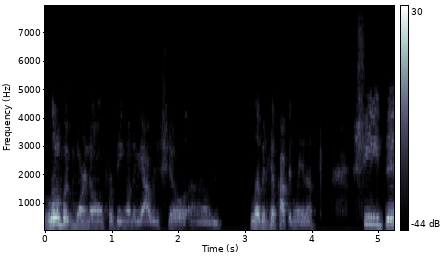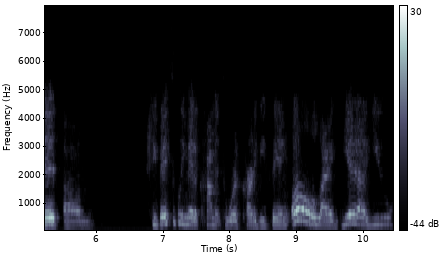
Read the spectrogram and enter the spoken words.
a little bit more known for being on the reality show um, Love and Hip Hop Atlanta. She did. Um, she basically made a comment towards Cardi B saying, "Oh, like yeah, you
